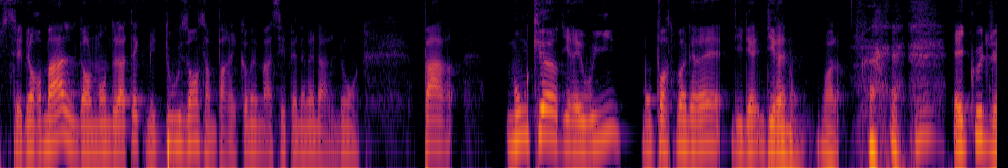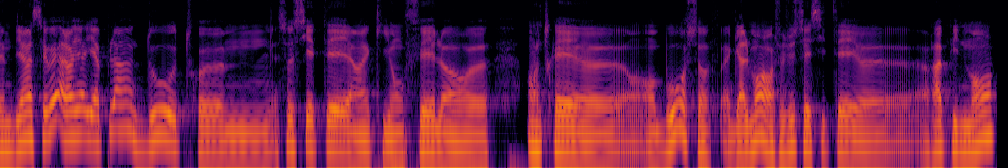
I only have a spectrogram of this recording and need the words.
c'est normal dans le monde de la tech, mais 12 ans, ça me paraît quand même assez phénoménal. Donc, par mon cœur dirait oui, mon porte-monnaie dirait, non. Voilà. Écoute, j'aime bien. C'est vrai. Alors, il y, a plein d'autres euh, sociétés hein, qui ont fait leur euh, entrée euh, en bourse également. Alors, je vais juste les citer rapidement.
